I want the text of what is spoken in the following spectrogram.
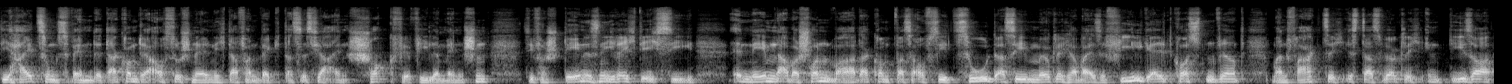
die Heizungswende, da kommt er auch so schnell nicht davon weg. Das ist ja ein Schock für viele Menschen. Sie verstehen es nicht richtig, sie nehmen aber schon wahr, da kommt was auf sie zu, dass sie möglicherweise viel Geld kosten wird. Man fragt sich, ist das wirklich in dieser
